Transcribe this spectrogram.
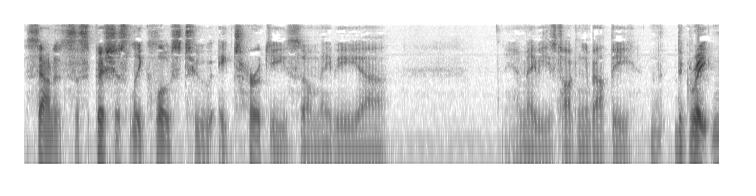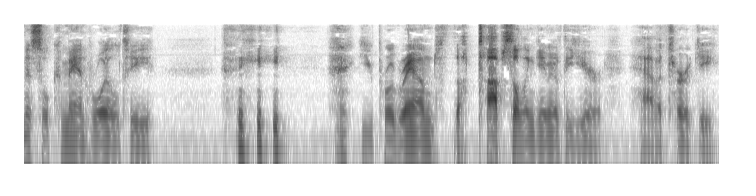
Sounded suspiciously close to a turkey, so maybe. Uh, yeah, maybe he's talking about the the Great Missile Command royalty. you programmed the top selling game of the year. Have a turkey.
